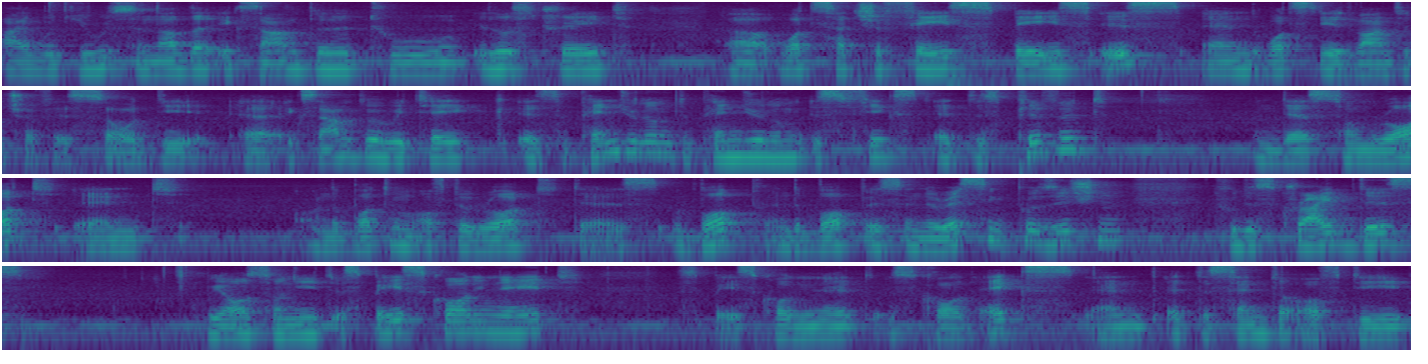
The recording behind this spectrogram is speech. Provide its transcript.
I would use another example to illustrate uh, what such a phase space is and what's the advantage of this. So the uh, example we take is a pendulum. The pendulum is fixed at this pivot and there's some rod and on the bottom of the rod there's a bob and the bob is in the resting position. To describe this we also need a space coordinate. Space coordinate is called x and at the center of the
